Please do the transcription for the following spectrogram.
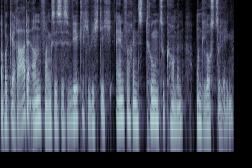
Aber gerade anfangs ist es wirklich wichtig, einfach ins Tun zu kommen und loszulegen.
